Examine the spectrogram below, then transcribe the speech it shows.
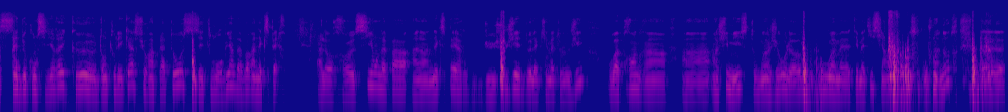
c'est de considérer que dans tous les cas, sur un plateau, c'est toujours bien d'avoir un expert. Alors, euh, si on n'a pas un expert du sujet de la climatologie, on va prendre un, chimiste ou un géologue ou un mathématicien ou un autre, euh,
